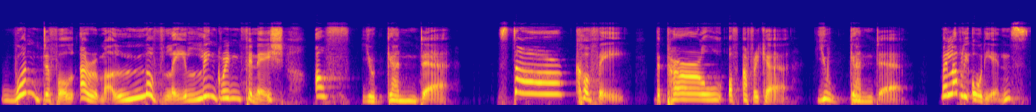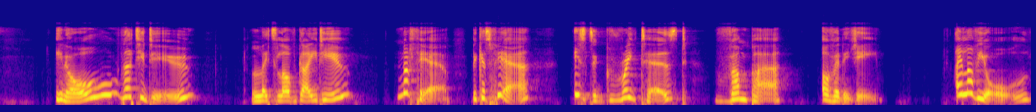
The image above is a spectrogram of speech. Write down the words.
wonderful aroma, lovely lingering finish of Uganda. Star Coffee, the pearl of Africa, Uganda. My lovely audience, in all that you do, let love guide you, not fear, because fear is the greatest vampire of energy. I love you all,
